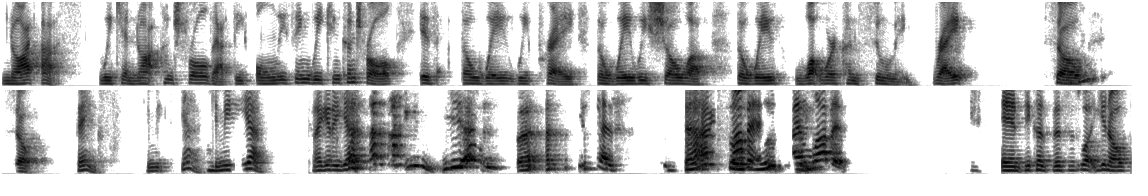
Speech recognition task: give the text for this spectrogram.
not us. We cannot control that. The only thing we can control is the way we pray, the way we show up, the way what we're consuming, right? So, mm-hmm. so thanks. Give me, yeah, give me, yeah. Can I get a yes? yes. yes. Absolutely. I love, it. I love it. And because this is what, you know,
